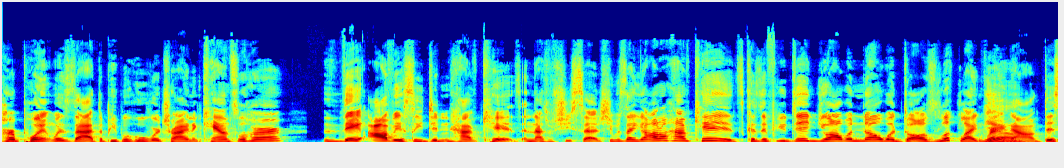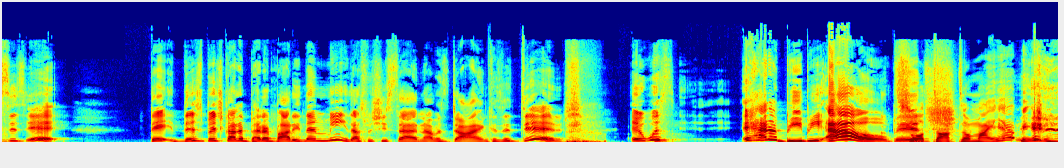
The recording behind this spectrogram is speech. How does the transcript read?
Her point was that the people who were trying to cancel her, they obviously didn't have kids, and that's what she said. She was like, "Y'all don't have kids, because if you did, y'all would know what dolls look like right now. This is it. They this bitch got a better body than me. That's what she said, and I was dying because it did. It was. It had a BBL, bitch. Saw Doctor Miami.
